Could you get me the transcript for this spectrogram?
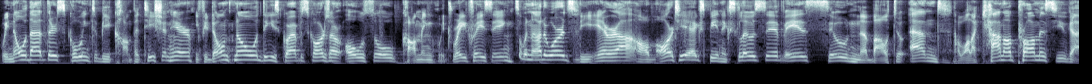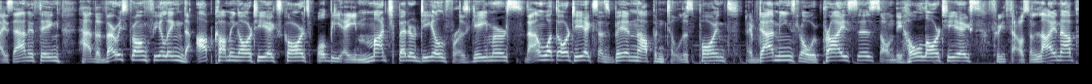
we know that there's going to be competition here. If you don't know, these graphics cards are also coming with ray tracing. So in other words, the era of RTX being exclusive is soon about to end. Now while I cannot promise you guys anything, have a very strong feeling the upcoming RTX cards will be a much better deal for us gamers than what RTX has been up until this point. If that means lower prices on the whole RTX 3000 lineup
